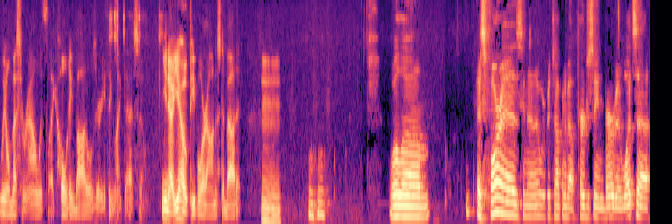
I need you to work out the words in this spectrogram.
we don't mess around with like holding bottles or anything like that. So you know, you hope people are honest about it. Mm-hmm. Mm-hmm. Well, um, as far as you know, we've been talking about purchasing bourbon. What's a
